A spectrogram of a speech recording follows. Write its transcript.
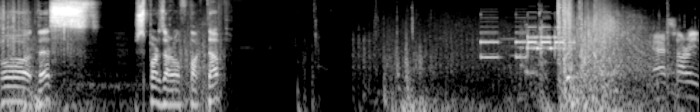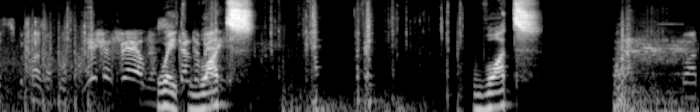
Oh, this. Spores are all fucked up. Yeah, sorry, it's because of me. Mission failed. Wait, what? to base. what? What?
